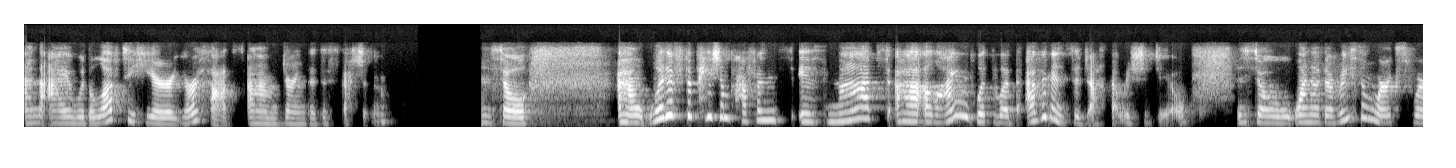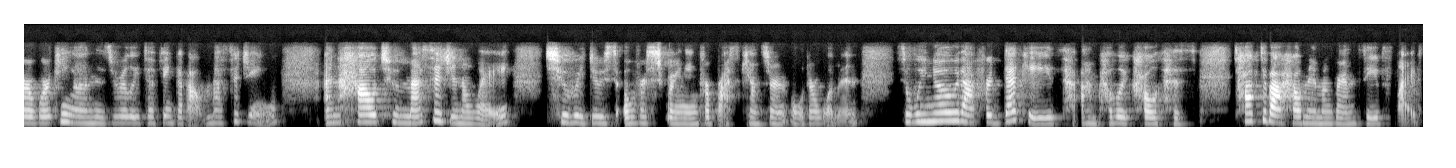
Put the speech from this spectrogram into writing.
and I would love to hear your thoughts um, during the discussion. And so uh, what if the patient preference is not uh, aligned with what the evidence suggests that we should do? And so one of the recent works we're working on is really to think about messaging and how to message in a way to reduce overscreening for breast cancer in older women. So we know that for decades, um, public health has talked about how mammogram saves lives,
